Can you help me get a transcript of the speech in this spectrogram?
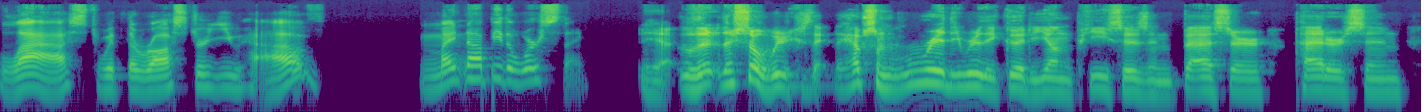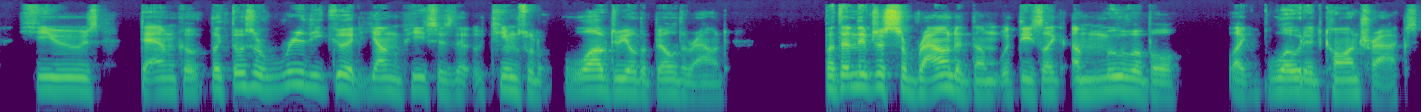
last with the roster you have, might not be the worst thing. Yeah, they're, they're so weird because they, they have some really, really good young pieces in Boeser, Pettersson, Hughes, Demko. Like, those are really good young pieces that teams would love to be able to build around. But then they've just surrounded them with these, like, immovable, like, bloated contracts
